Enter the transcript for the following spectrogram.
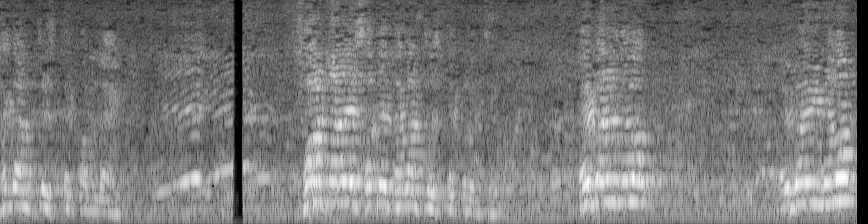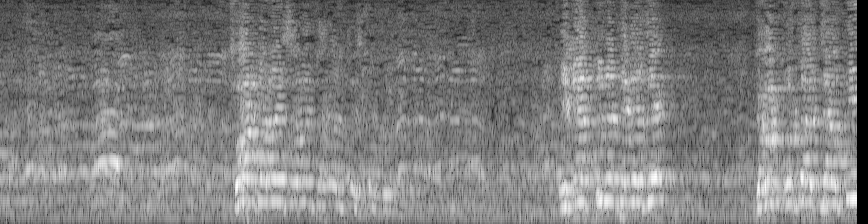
থাকার চেষ্টা করে নাই। সরকারের সাথে থাকার চেষ্টা করেছে। এবারে নেব এবারে নেব সরকারের সাথে থাকার চেষ্টা করেছে। একাত্তরে থেকেছে, যখন গোটা জাতি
